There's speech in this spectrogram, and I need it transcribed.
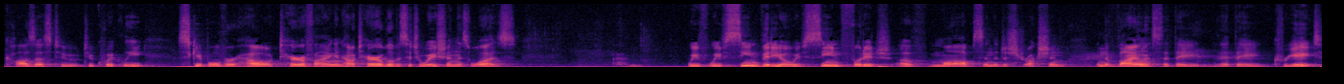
cause us to, to quickly skip over how terrifying and how terrible of a situation this was. We've, we've seen video, we've seen footage of mobs and the destruction and the violence that they, that they create.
